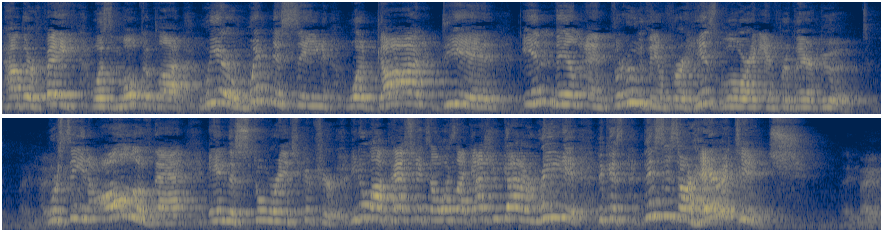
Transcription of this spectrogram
how their faith was multiplied. We are witnessing what God did in them and through them for His glory and for their good. We're seeing all of that in the story of Scripture. You know why Pastor Nick's always like, guys, you got to read it because this is our heritage. Amen.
